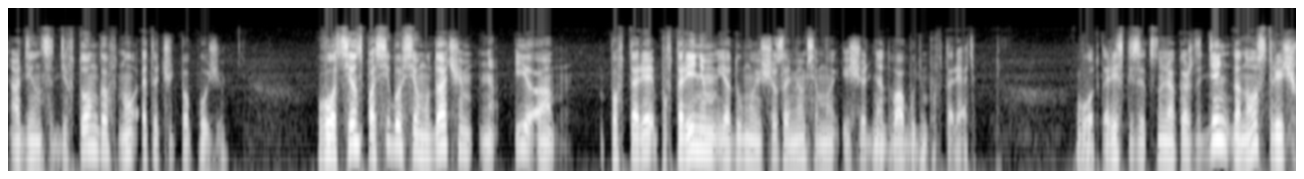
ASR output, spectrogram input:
11 дифтонгов, но это чуть попозже. Вот, всем спасибо, всем удачи. И э, повторя... повторением, я думаю, еще займемся мы еще дня два будем повторять. Вот, корейский язык с нуля каждый день. До новых встреч!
